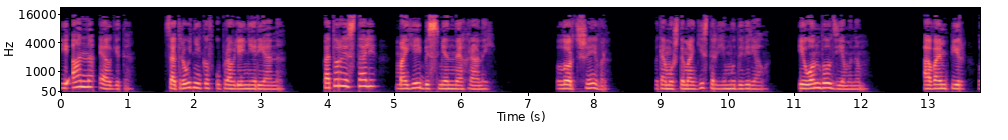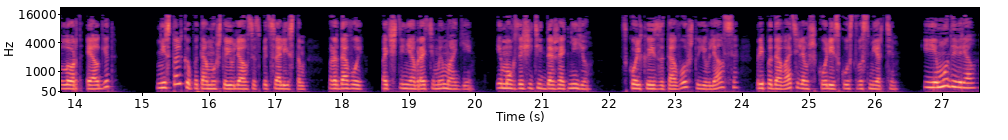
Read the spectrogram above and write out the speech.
и Анна Элгета, сотрудников управления Риана, которые стали моей бессменной охраной лорд Шейвер, потому что магистр ему доверял, и он был демоном. А вампир лорд Элгет не столько потому, что являлся специалистом по родовой, почти необратимой магии и мог защитить даже от нее, сколько из-за того, что являлся преподавателем в школе искусства смерти, и ему доверял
